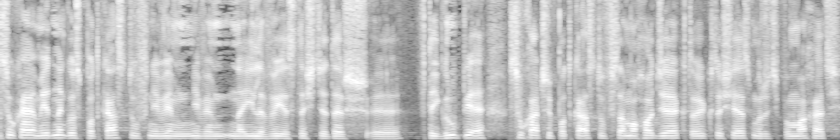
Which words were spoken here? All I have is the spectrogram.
Słuchałem jednego z podcastów, nie wiem, nie wiem na ile wy jesteście też y, w tej grupie słuchaczy podcastów w samochodzie. Kto, ktoś jest, możecie pomachać.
